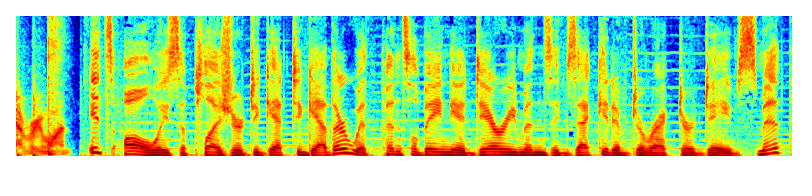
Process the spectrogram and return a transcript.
everyone. It's always a pleasure to get together with Pennsylvania Dairymen's Executive Director Dave Smith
